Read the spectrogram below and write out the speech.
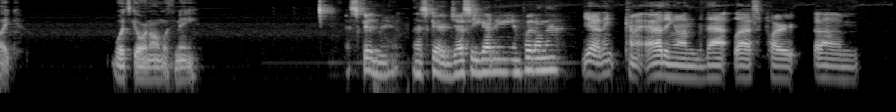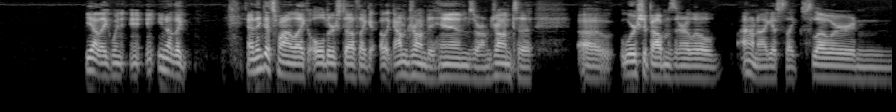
like what's going on with me. That's good, man. That's good. Jesse, you got any input on that? Yeah, I think kind of adding on that last part. Um, yeah, like when you know, like I think that's why I like older stuff. Like like I'm drawn to hymns or I'm drawn to uh, worship albums that are a little I don't know. I guess like slower and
